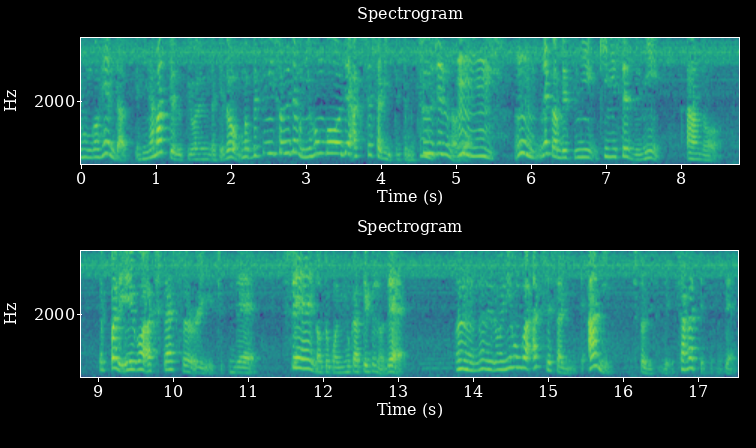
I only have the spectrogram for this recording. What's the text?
本語変だってみなまってるって言われるんだけど、まあ、別にそれでも日本語でアクセサリーって言っても通じるので、うんうん。うん、なんか別に気にせずにあのやっぱり英語はアクセサリーで「せ」のところに向かっていくので、うん、なのででも日本語はアクセサリーって「あ」にストレスで下がっていくので。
